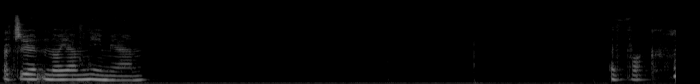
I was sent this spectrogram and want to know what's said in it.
Znaczy, no ja mniej miałem. O fuck.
